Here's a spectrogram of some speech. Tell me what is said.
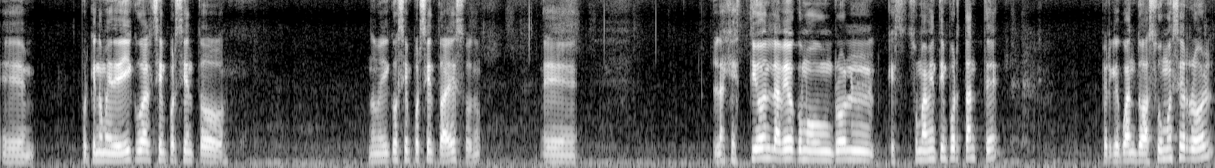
eh, porque no me dedico al 100%, no me dedico 100% a eso. Eh, la gestión la veo como un rol que es sumamente importante, porque cuando asumo ese rol,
